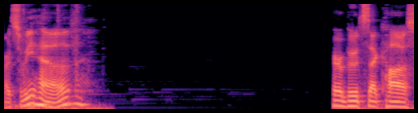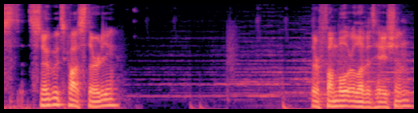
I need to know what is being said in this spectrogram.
Alright, so we have pair of boots that cost snow boots cost 30. They're fumble or levitation.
